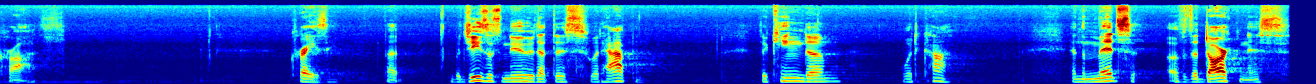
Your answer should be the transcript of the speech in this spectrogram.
cross. Crazy. But, but Jesus knew that this would happen. The kingdom would come. In the midst of the darkness,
